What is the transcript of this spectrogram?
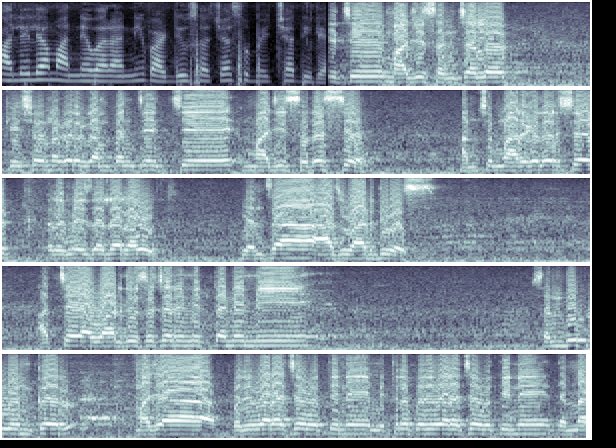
आलेल्या मान्यवरांनी वाढदिवसाच्या शुभेच्छा दिल्या. माजी संचालक केशवनगर ग्रामपंचायतचे माजी सदस्य आमचे मार्गदर्शक रमेश दादा राऊत यांचा आज वाढदिवस. आजच्या या वाढदिवसाच्या निमित्ताने मी संदीप लोणकर माझ्या परिवाराच्या वतीने मित्रपरिवाराच्या वतीने त्यांना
